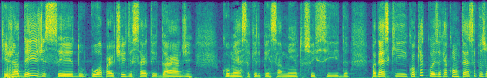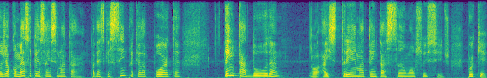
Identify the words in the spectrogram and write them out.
que já desde cedo ou a partir de certa idade começa aquele pensamento suicida. Parece que qualquer coisa que acontece, a pessoa já começa a pensar em se matar. Parece que é sempre aquela porta tentadora, ó, a extrema tentação ao suicídio. Por quê?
